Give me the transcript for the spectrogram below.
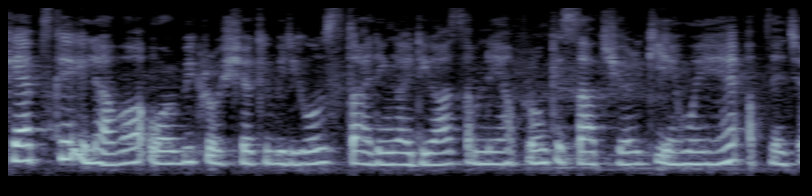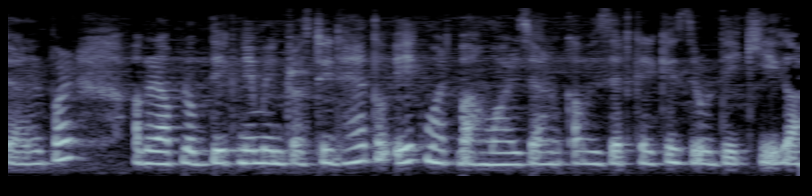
कैप्स के अलावा और भी क्रोशिया की वीडियोस स्टाइलिंग आइडियाज़ हमने आप लोगों के साथ शेयर किए हुए हैं अपने चैनल पर। अगर आप लोग देखने में इंटरेस्टेड हैं तो एक मरतबा हमारे चैनल का विज़िट करके ज़रूर देखिएगा।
